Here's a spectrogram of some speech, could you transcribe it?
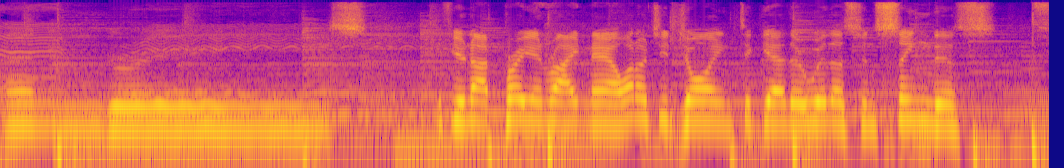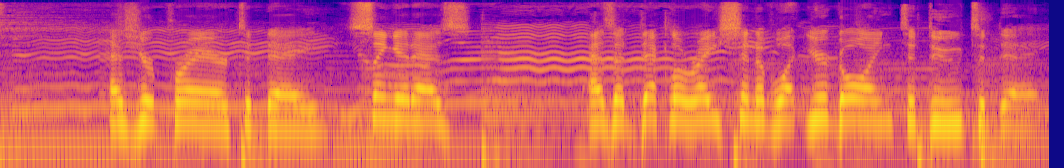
and grace. If you're not praying right now, why don't you join together with us and sing this as your prayer today? Sing it as as a declaration of what you're going to do today.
